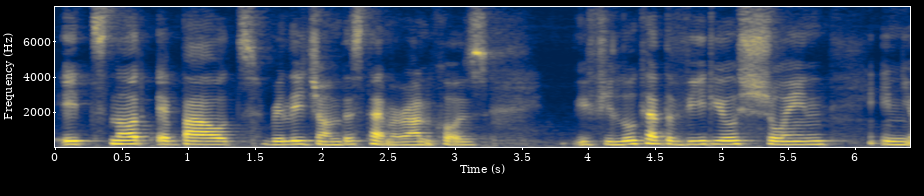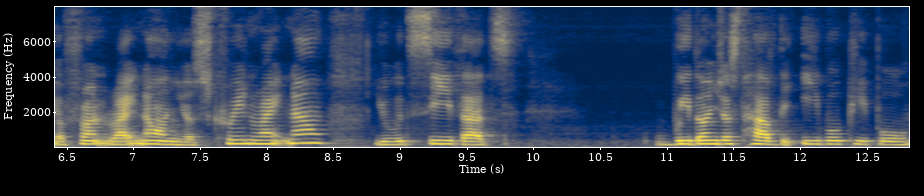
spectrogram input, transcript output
It's not about religion this time around because if you look at the video showing in your front right now on your screen right now you would see that we don't just have the Igbo people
